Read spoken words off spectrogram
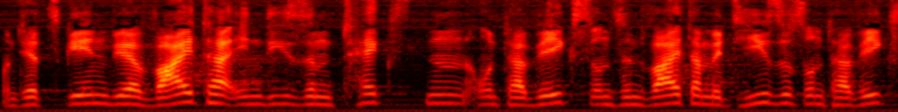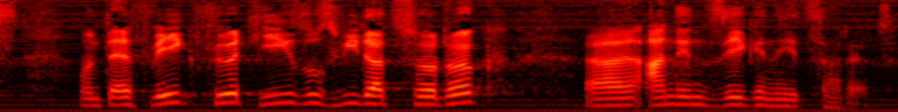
Und jetzt gehen wir weiter in diesen Texten unterwegs und sind weiter mit Jesus unterwegs. Und der Weg führt Jesus wieder zurück äh, an den See Genezareth.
